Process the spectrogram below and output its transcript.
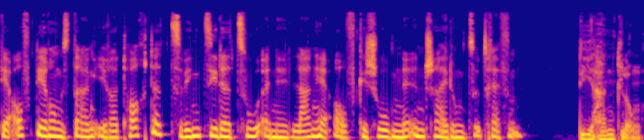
Der Aufklärungsdrang ihrer Tochter zwingt sie dazu, eine lange aufgeschobene Entscheidung zu treffen. Die Handlung.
